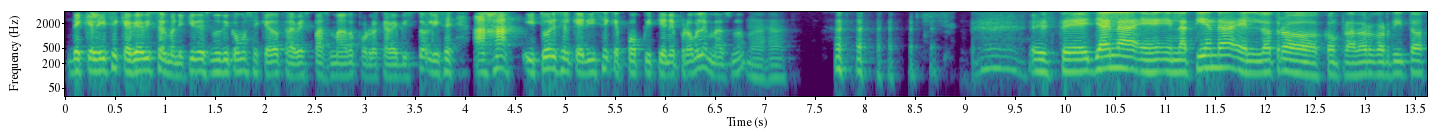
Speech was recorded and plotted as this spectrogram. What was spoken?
de que le dice que había visto al maniquí desnudo y cómo se quedó otra vez pasmado por lo que había visto, le dice, ajá, y tú eres el que dice que Poppy tiene problemas, ¿no? Ajá. Este, ya en la, eh, en la tienda, el otro comprador gordito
